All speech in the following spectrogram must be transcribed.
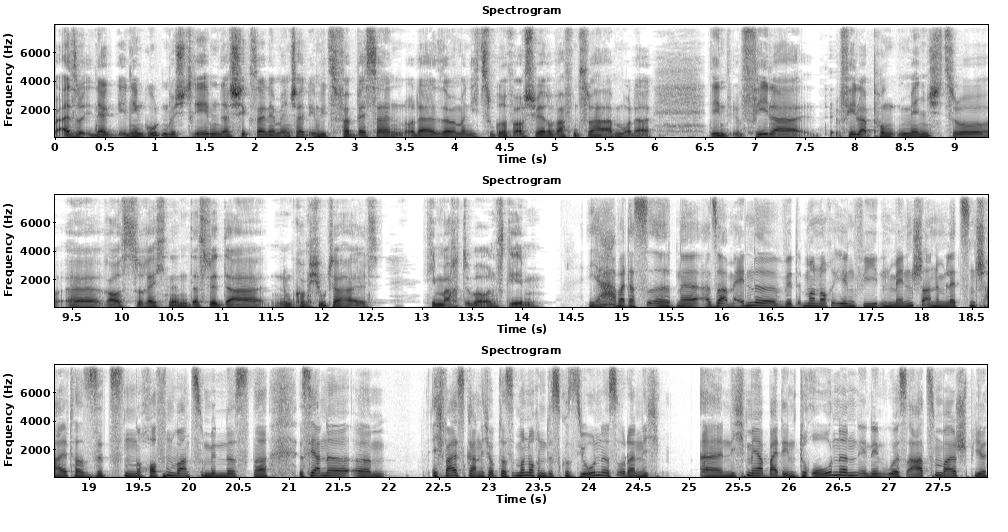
also in, der, in dem guten Bestreben, das Schicksal der Menschheit irgendwie zu verbessern oder sagen wir mal nicht Zugriff auf schwere Waffen zu haben oder den Fehler, Fehlerpunkt Mensch zu äh, rauszurechnen, dass wir da einem Computer halt die Macht über uns geben. Ja, aber das, äh, ne, also am Ende wird immer noch irgendwie ein Mensch an dem letzten Schalter sitzen, hoffen wir zumindest. Ne? Ist ja eine, ähm, ich weiß gar nicht, ob das immer noch in Diskussion ist oder nicht. Äh, nicht mehr bei den Drohnen in den USA zum Beispiel,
